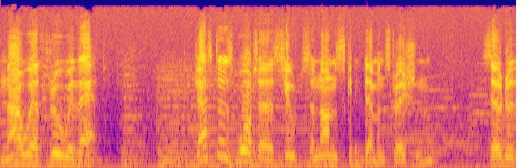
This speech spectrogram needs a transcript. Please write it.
Now we're through with that. Just as water suits a non-skid demonstration, so do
